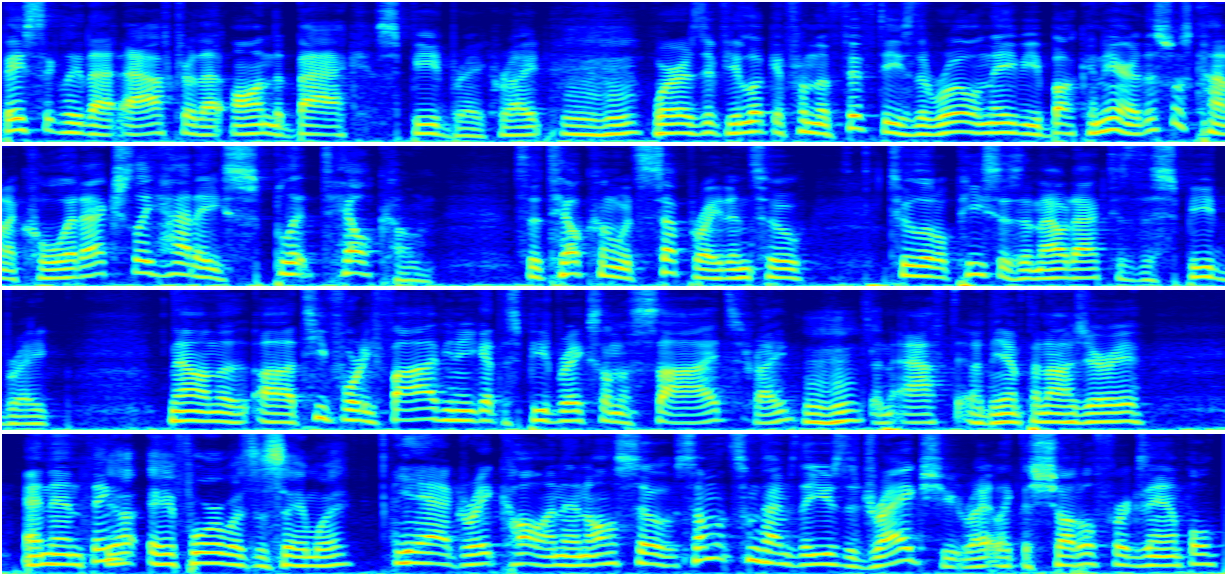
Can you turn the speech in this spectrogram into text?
basically that after that on the back speed brake, right? Mm-hmm. Whereas if you look at from the 50s, the Royal Navy Buccaneer, this was kind of cool. It actually had a split tail cone, so the tail cone would separate into two little pieces, and that would act as the speed brake. Now on the uh, T-45, you know, you got the speed brakes on the sides, right, mm-hmm. and aft, uh, the empennage area. And then think, Yeah, A4 was the same way. yeah, great call. And then also, some, sometimes they use the drag chute, right? Like the shuttle, for example,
